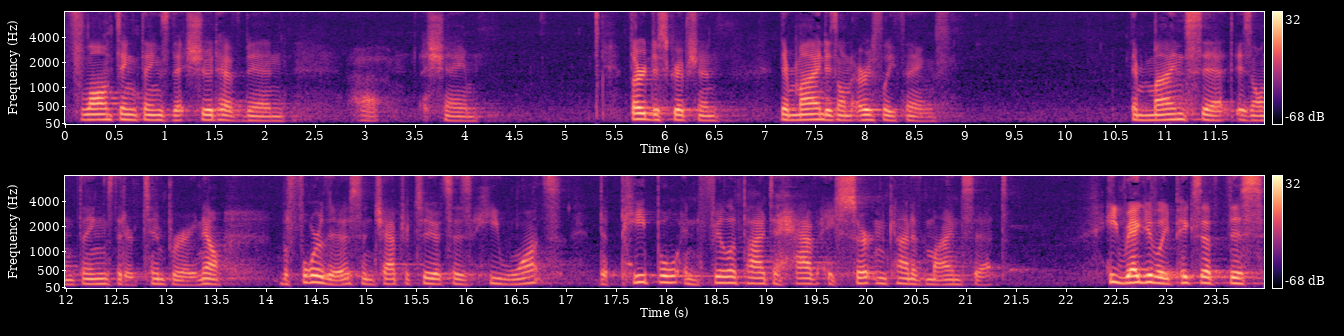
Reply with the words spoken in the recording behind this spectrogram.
Flaunting things that should have been uh, a shame. Third description their mind is on earthly things. Their mindset is on things that are temporary. Now, before this, in chapter 2, it says he wants the people in Philippi to have a certain kind of mindset. He regularly picks up this,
